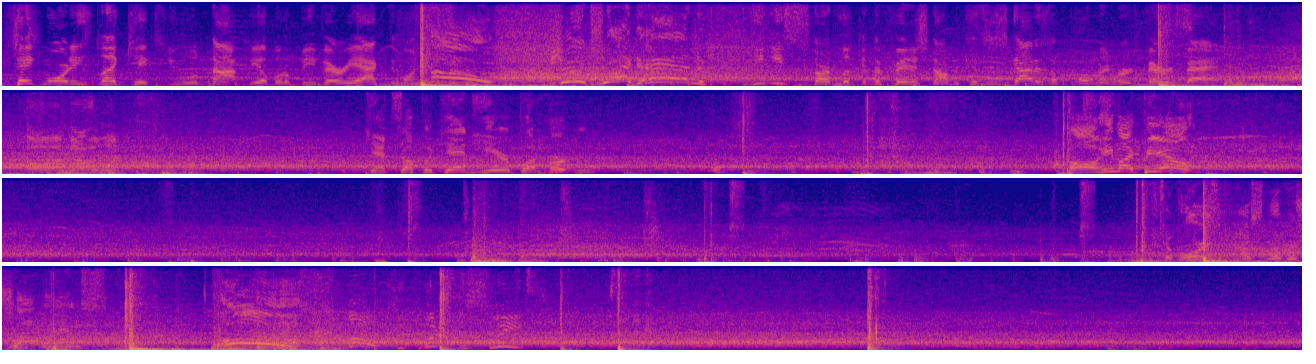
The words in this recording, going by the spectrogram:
Take more of these leg kicks, you will not be able to be very active on your feet. Oh, huge right hand. He needs to start looking to finish now because he's got his opponent hurt very bad. Oh, another one. Gets up again here, but hurting. Oh, he might be out. Liver shot lands. Oh! Smoke! Put him to sleep.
